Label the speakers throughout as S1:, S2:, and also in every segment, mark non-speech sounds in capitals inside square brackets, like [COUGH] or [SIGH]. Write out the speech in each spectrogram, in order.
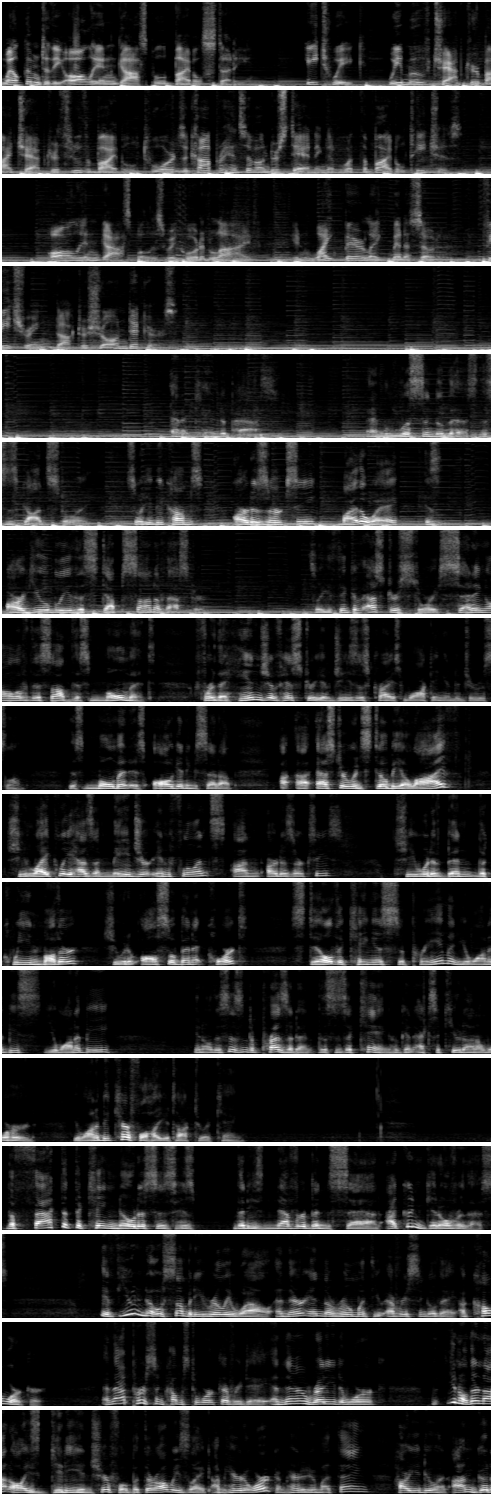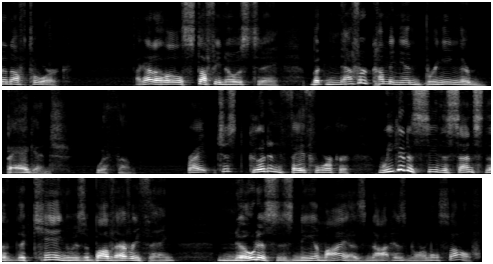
S1: Welcome to the All In Gospel Bible Study. Each week, we move chapter by chapter through the Bible towards a comprehensive understanding of what the Bible teaches. All In Gospel is recorded live in White Bear Lake, Minnesota, featuring Dr. Seann Dikkers.
S2: And it came to pass. And listen to this. This is God's story. So he becomes Artaxerxes, by the way, is arguably the stepson of Esther. So you think of Esther's story, setting all of this up, this moment for the hinge of history of Jesus Christ walking into Jerusalem. This moment is all getting set up. Uh, uh, Esther would still be alive. She likely has a major influence on Artaxerxes. She would have been the queen mother. She would have also been at court. Still, the king is supreme, and you want to be you want to be, you know, this isn't a president. This is a king who can execute on a word. You want to be careful how you talk to a king. The fact that the king notices his that he's never been sad, I couldn't get over this. If you know somebody really well and they're in the room with you every single day, a coworker, and that person comes to work every day and they're ready to work, you know, they're not always giddy and cheerful, but they're always like, I'm here to work, I'm here to do my thing. How are you doing? I'm good enough to work. I got a little stuffy nose today, but never coming in bringing their baggage with them, right? Just good and faithful worker. We get to see the sense that the king who's above everything notices Nehemiah is not his normal self.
